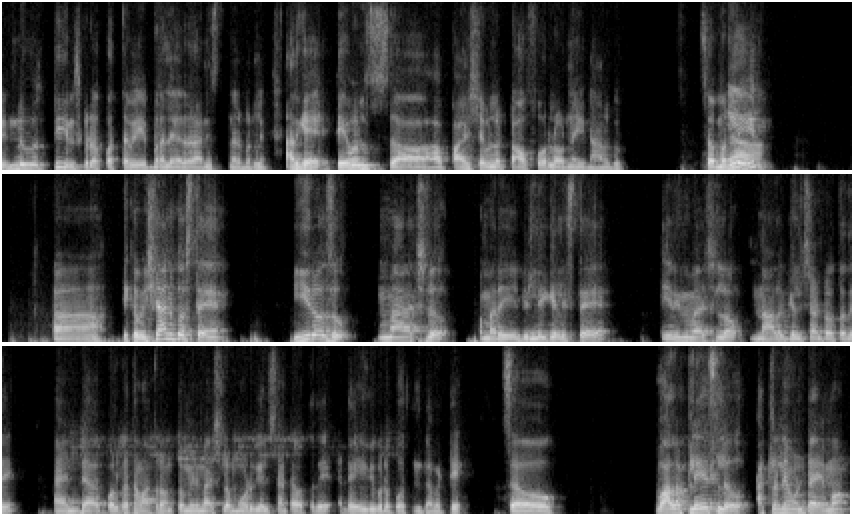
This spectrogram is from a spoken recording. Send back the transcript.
రెండు టీమ్స్ కూడా కొత్తవి భలే రాణిస్తున్నారు మురళి. అందుకే టేబుల్స్ పాయింట్స్ టేబుల్లో టాప్ ఫోర్లో ఉన్నాయి నాలుగు. సో మురళి ఇక విషయానికి వస్తే ఈ రోజు మ్యాచ్లో మరి ఢిల్లీ గెలిస్తే ఎనిమిది మ్యాచ్లో నాలుగు గెలిచినట్టు అవుతుంది. అండ్ కోల్కతా మాత్రం తొమ్మిది మ్యాచ్లో మూడు గెలిచినట్టు అవుతుంది. అంటే ఇది కూడా పోతుంది కాబట్టి సో వాళ్ళ ప్లేస్లు అట్లనే ఉంటాయేమో.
